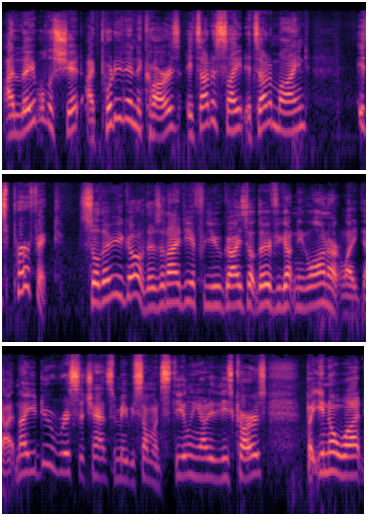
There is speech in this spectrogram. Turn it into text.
I label the shit, I put it in the cars, it's out of sight, it's out of mind, it's perfect. So there you go. There's an idea for you guys out there if you got any lawn art like that. Now you do risk the chance of maybe someone stealing out of these cars, but you know what?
